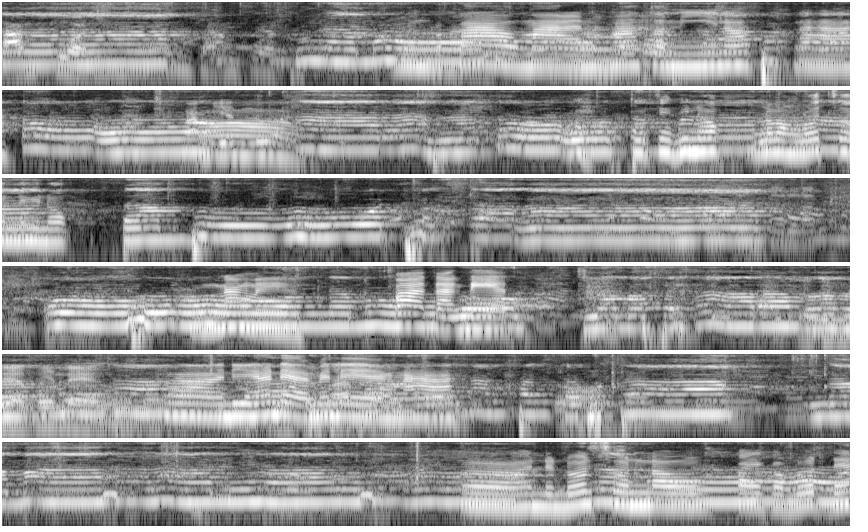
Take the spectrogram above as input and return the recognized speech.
สามขวดสามขวดนะโมลุงกับป้าออกมาแล้วนะคะ ตอนนี้เนาะนะคะน้ำเย็นด้วยอะระหะโตตกใจพี่นกระวังรถชนนะพี่นกสัมพุทธัสสะโอ้ นั่งเลยป้าตากแดดนามัสการะแดดไม่แรงอ่าดีนะแดดไม่แรงนะคะนั่งปัญจวัคคานามามิหังเออเดี๋ยวรถชนเราไปกับรถเด้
